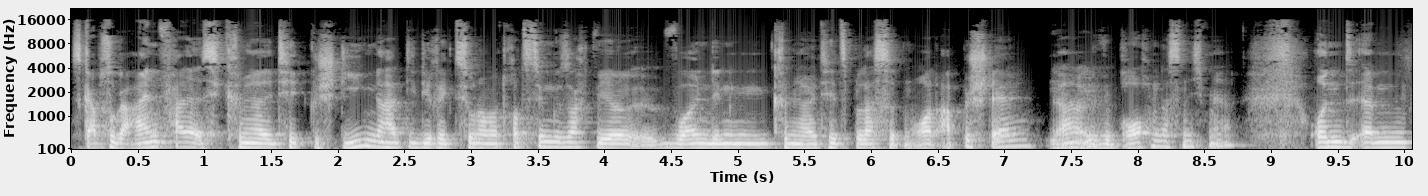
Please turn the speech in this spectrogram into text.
es gab sogar einen Fall, da ist die Kriminalität gestiegen, da hat die Direktion aber trotzdem gesagt, wir wollen den kriminalitätsbelasteten Ort abbestellen. Ja, also wir brauchen das nicht mehr. Und ähm,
